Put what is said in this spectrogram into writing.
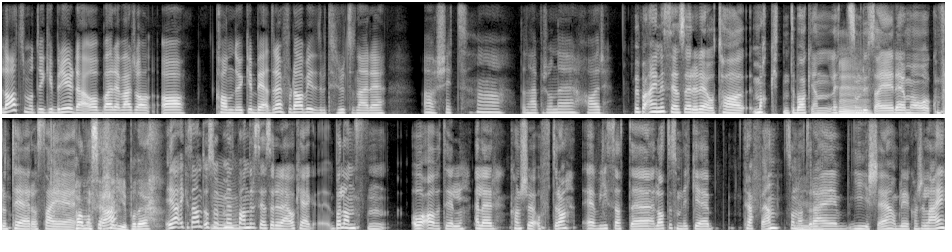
lat som at du ikke bryr deg, og bare være sånn Å, kan du ikke bedre? For da blir det til slutt sånn herre Å, shit. Ah, den her personen har. Men på ene sida så er det det å ta makten tilbake igjen, litt Mm. som du sier. Det med å konfrontere og si Faen, altså, jeg heier på det. Ja, ikke sant? Også, Men Mm. på andre sida så er det det, ok, balansen og av og til, eller kanskje ofte, da, viser at det later som det ikke treffer en, sånn at Mm. de gir seg og blir kanskje lei.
